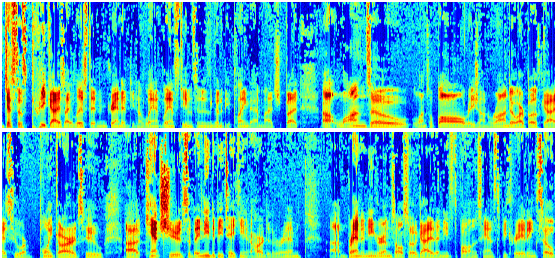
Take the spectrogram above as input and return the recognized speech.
just those three guys I listed, and granted, you know, Lance, Lance Stephenson isn't going to be playing that much, but uh, Lonzo, Lonzo Ball, Rajon Rondo are both guys who are point guards who uh, can't shoot, so they need to be taking it hard to the rim. Uh, Brandon Ingram's also a guy that needs the ball in his hands to be creating. So,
